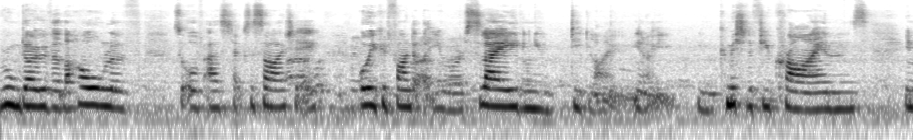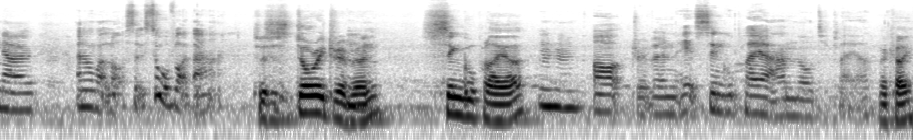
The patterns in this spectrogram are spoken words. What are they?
ruled over the whole of sort of Aztec society, or you could find out that you were a slave and you did like you know you, you committed a few crimes, you know, and all that lot. So it's sort of like that. So it's a story driven, single player. Mm-hmm. Art driven. It's single player and multiplayer. Okay.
